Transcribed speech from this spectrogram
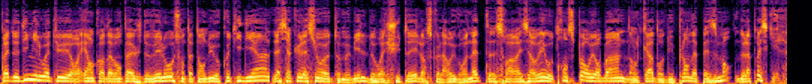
Près de 10 000 voitures et encore davantage de vélos sont attendus au quotidien. La circulation automobile devrait chuter lorsque la rue Grenette sera réservée au transport urbain dans le cadre du plan d'apaisement de la presqu'île.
